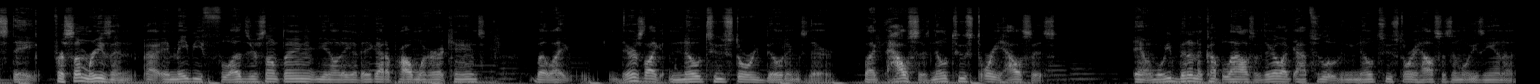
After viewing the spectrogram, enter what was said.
state. For some reason, uh, it may be floods or something. You know, they, they got a problem with hurricanes. But, like, there's, like, no two story buildings there. Like, houses, no two story houses. And we've been in a couple of houses. There are, like, absolutely no two story houses in Louisiana.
